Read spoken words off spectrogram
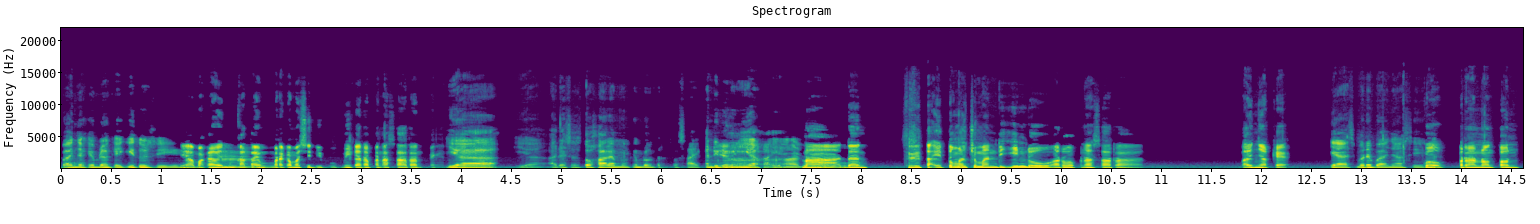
banyak yang bilang kayak gitu sih ya makanya Hmm. katanya mereka masih di bumi karena penasaran pengen Iya, iya, ada sesuatu hal yang mungkin belum terselesaikan di Iya. dunia kayaknya. nah dan cerita itu nggak cuma di Indo arwah penasaran banyak kayak Ya, sebenarnya banyak sih. gue pernah nonton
